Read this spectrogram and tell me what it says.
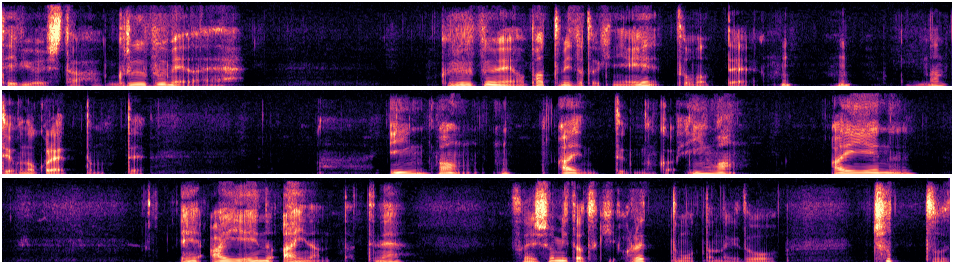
デビューしたグループ名だね。グループ名をパッと見たときに、え？と思って、ん？ん？なんて読むのこれ？と思って、インワン？ん？あいって、なんか、インワン ?IN、え、INI なんだってね。最初見たとき、あれ？って思ったんだけど、ちょっとね、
